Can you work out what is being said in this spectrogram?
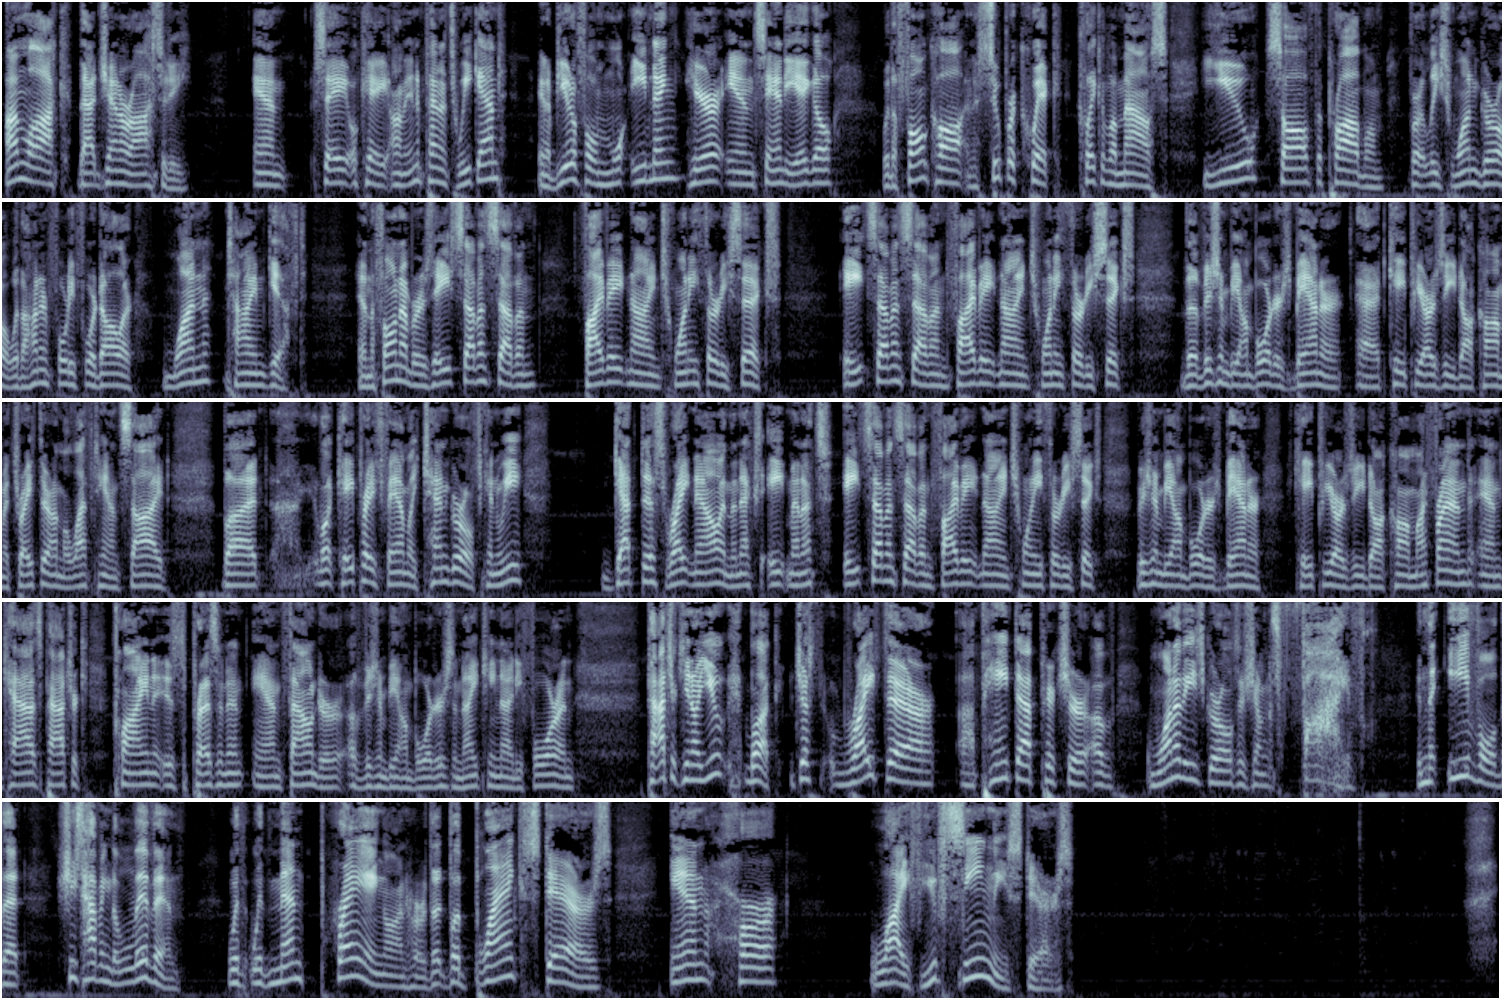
unlock that generosity and say, okay, on Independence Weekend in a beautiful mo- evening here in San Diego, with a phone call and a super quick click of a mouse, you solve the problem for at least one girl with a $144 one time gift. And the phone number is 877 589 2036. 877 589 2036. The Vision Beyond Borders banner at kprz.com. It's right there on the left hand side. But uh, look, K Praise family, 10 girls. Can we get this right now in the next eight minutes? 877 589 2036. Vision Beyond Borders banner kprz.com. My friend and Kaz Patrick Klein is the president and founder of Vision Beyond Borders in 1994. And Patrick, you know, you look just right there, uh, paint that picture of one of these girls as young as five and the evil that she's having to live in with, with men preying on her, the, the blank stares in her life. You've seen these stares.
